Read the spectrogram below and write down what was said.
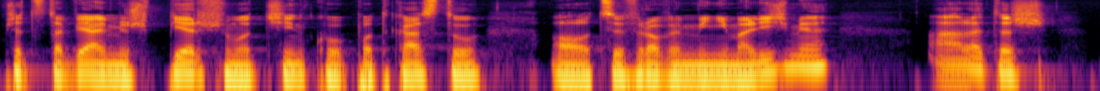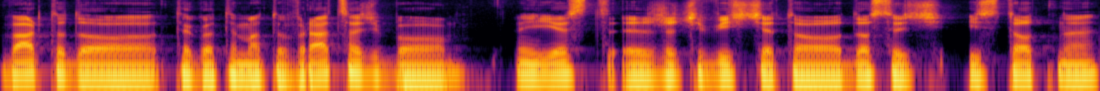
przedstawiałem już w pierwszym odcinku podcastu o cyfrowym minimalizmie, ale też warto do tego tematu wracać, bo jest rzeczywiście to dosyć istotne,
